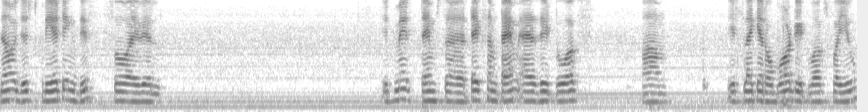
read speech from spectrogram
now just creating this so I will it may times, uh, take some time as it works um, it's like a robot it works for you.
